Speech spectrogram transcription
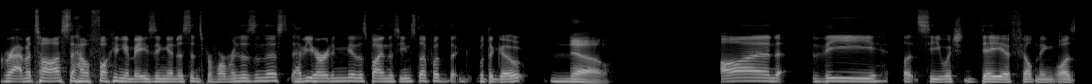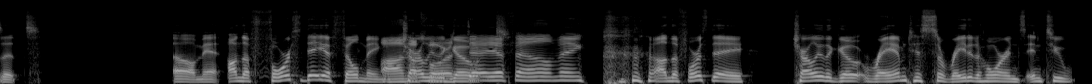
gravitas to how fucking amazing Ineson's performance is in this. Have you heard any of this behind the scenes stuff with the with the goat? no. On the let's see, which day of filming was it? Oh man, on the fourth day of filming, On Charlie the the, fourth goat. day of filming. on the fourth day, Charlie the goat rammed his serrated horns into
